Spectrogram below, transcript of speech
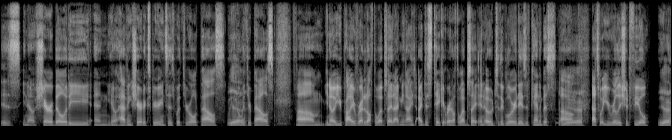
is you know shareability and you know having shared experiences with your old pals you know, with your pals um you know you probably read it off the website i mean i, I just take it right off the website and ode to the glory days of cannabis um, yeah, that's what you really should feel yeah.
